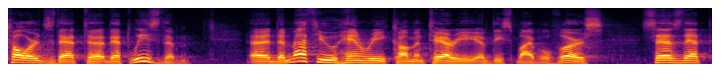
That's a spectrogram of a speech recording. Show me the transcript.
towards that, uh, that wisdom. Uh, the Matthew Henry commentary of this Bible verse says that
